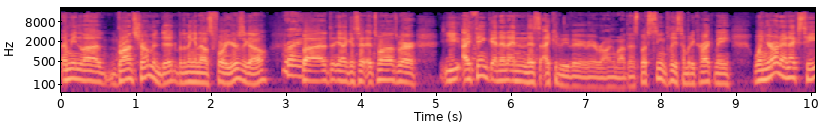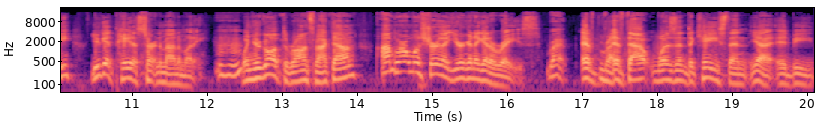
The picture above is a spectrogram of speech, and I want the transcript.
I mean, uh, Braun Strowman did, but then again, that was four years ago. Right. But yeah, like I said, it's one of those where you, I think, and and, and this, I could be very, very wrong about this, but Steve, please, somebody correct me. When you're on NXT, you get paid a certain amount of money. Mm-hmm. When you go up to Raw and SmackDown, I'm almost sure that you're going to get a raise. right. If Right. if that wasn't the case, then yeah, it'd be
